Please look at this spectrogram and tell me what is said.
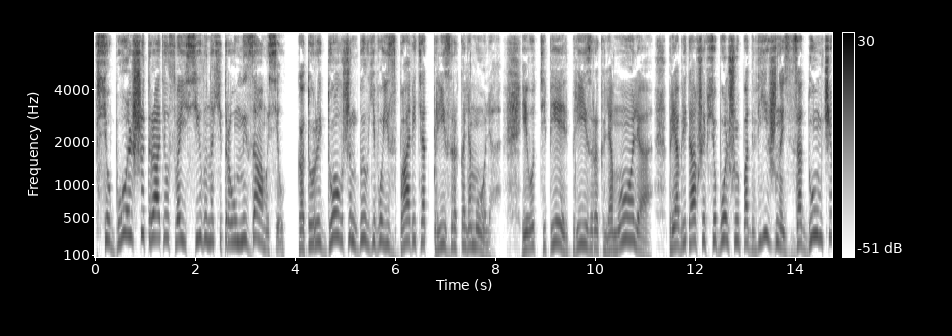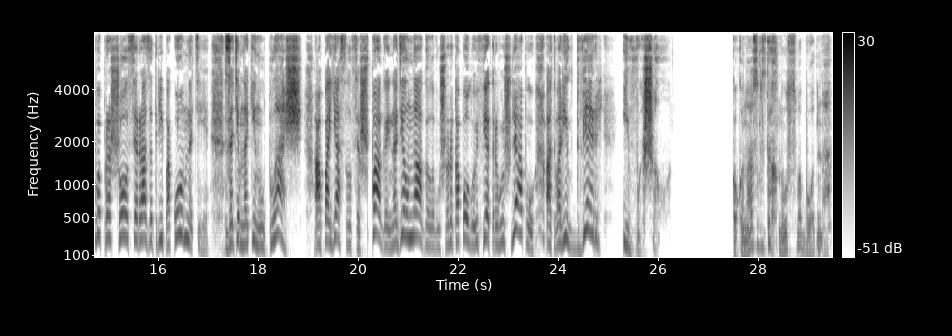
все больше тратил свои силы на хитроумный замысел, который должен был его избавить от призрака Лямоля. И вот теперь призрак Лямоля, приобретавший все большую подвижность, задумчиво прошелся раза три по комнате, затем накинул плащ, опоясался шпагой, надел на голову широкополую фетровую шляпу, отворил дверь и вышел. Коконас вздохнул свободно,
